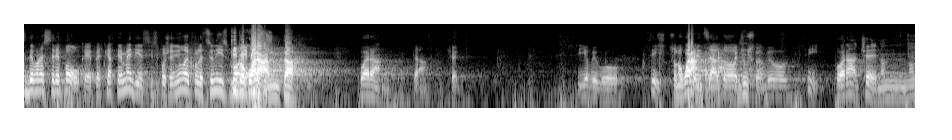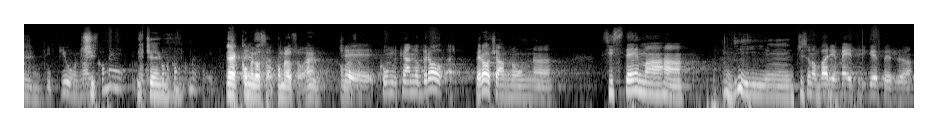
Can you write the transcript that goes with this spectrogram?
devono essere poche, perché altrimenti si sfocia di nuovo il collezionismo. Tipo e poi si- 40. 40. Cioè, Sì, io avevo... Sì, Sono 40 le pensato, carte, giusto? Avevo, sì, 40, cioè non, non di più. Non, Ci- come, come, come- come- fai? Eh, come lo so, come lo so, eh. Come lo so. Cioè, con, che hanno però, però hanno un eh, sistema di... mm, ci sono varie metriche per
